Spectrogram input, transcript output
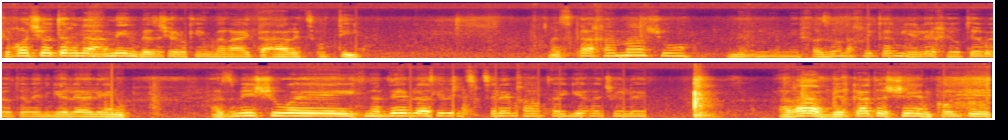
ככל שיותר נאמין בזה שאלוקים ברא את הארץ, אותי, אז ככה משהו מחזון אחרית הימים ילך יותר ויותר ויתגלה עלינו. אז מישהו אה, יתנדב להזכיר שתצלם לך את האיגרת של אה, הרב, ברכת השם, כל טוב.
